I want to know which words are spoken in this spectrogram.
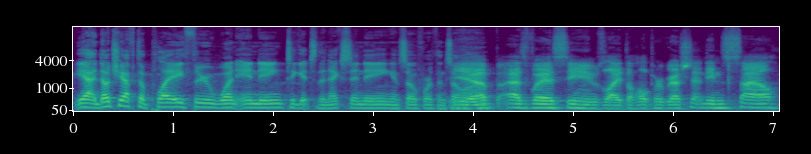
Yeah, and don't you have to play through one ending to get to the next ending and so forth and so on? yep, as way it seems like the whole progression ending style.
